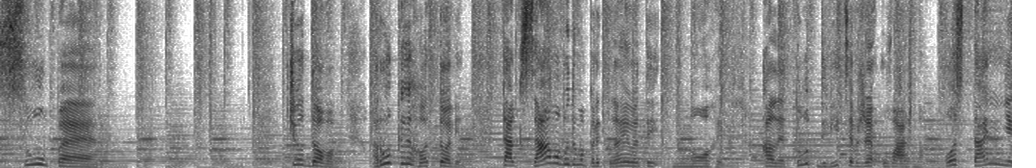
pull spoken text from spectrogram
супер! Чудово! Руки готові. Так само будемо приклеювати ноги. Але тут дивіться вже уважно. Останнє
